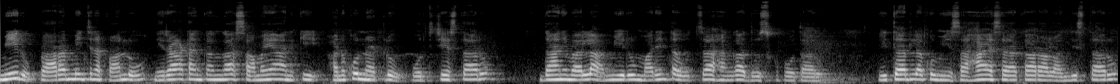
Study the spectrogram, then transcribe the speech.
మీరు ప్రారంభించిన పనులు నిరాటంకంగా సమయానికి అనుకున్నట్లు పూర్తి చేస్తారు. దానివల్ల మీరు మరింత ఉత్సాహంగా దూసుకుపోతారు. ఇతరులకు మీ సహాయ సహకారాలు అందిస్తారు.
